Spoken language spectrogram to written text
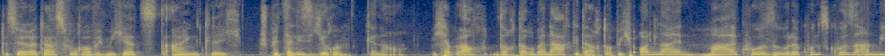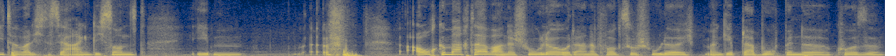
Das wäre das, worauf ich mich jetzt eigentlich spezialisiere. Genau. Ich habe auch noch darüber nachgedacht, ob ich online Malkurse oder Kunstkurse anbiete, weil ich das ja eigentlich sonst eben äh, auch gemacht habe an der Schule oder an der Volkshochschule. Ich gebe da Buchbindekurse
